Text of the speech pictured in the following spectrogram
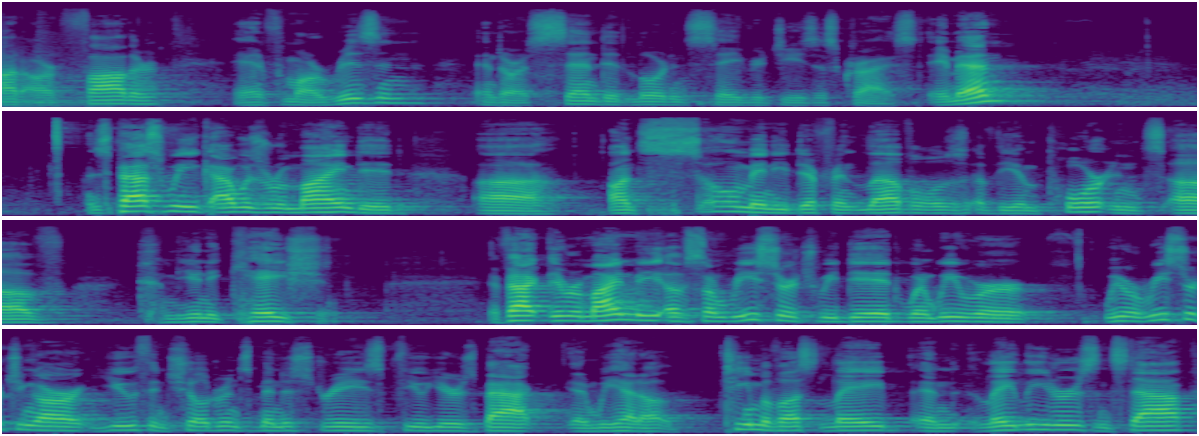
God our Father and from our risen and our ascended Lord and Savior Jesus Christ. Amen? This past week, I was reminded uh, on so many different levels of the importance of communication. In fact, it reminded me of some research we did when we were, we were researching our youth and children's ministries a few years back, and we had a team of us lay and lay leaders and staff,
